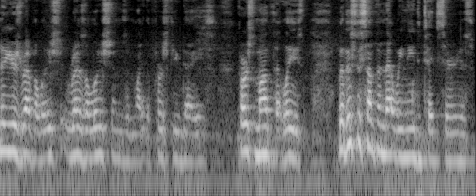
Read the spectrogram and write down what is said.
New Year's resolutions in like the first few days, first month at least. But this is something that we need to take serious.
